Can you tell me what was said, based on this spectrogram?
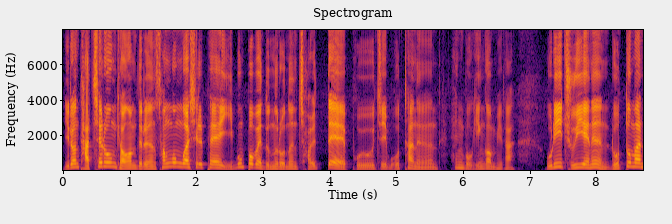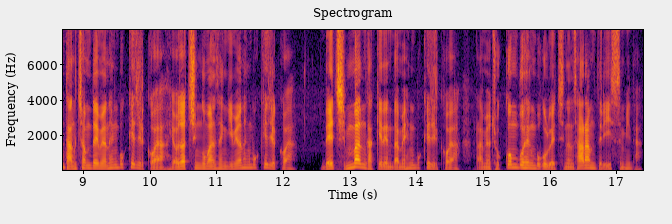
이런 다채로운 경험들은 성공과 실패의 이분법의 눈으로는 절대 보지 못하는 행복인 겁니다. 우리 주위에는 로또만 당첨되면 행복해질 거야. 여자친구만 생기면 행복해질 거야. 내 집만 갖게 된다면 행복해질 거야. 라며 조건부 행복을 외치는 사람들이 있습니다.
